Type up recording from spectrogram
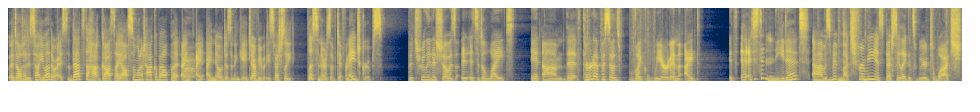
adulthood has taught you otherwise that's the hot goss i also want to talk about but I, I, I know doesn't engage everybody especially listeners of different age groups but truly this show is it, it's a delight it um the third episode's like weird and i it's I just didn't need it. Um, it was a bit much for me, especially like it's weird to watch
